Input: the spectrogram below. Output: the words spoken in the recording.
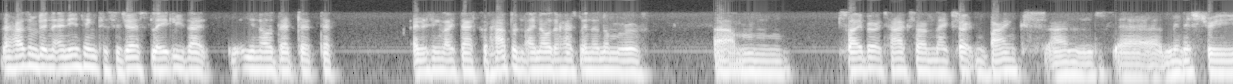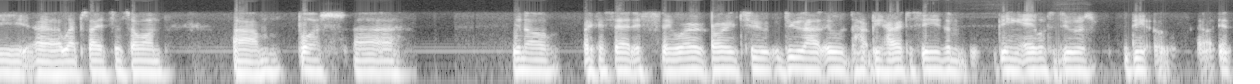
there hasn't been anything to suggest lately that, you know, that, that, that anything like that could happen. I know there has been a number of um, cyber attacks on like certain banks and uh, ministry uh, websites and so on. Um, but uh, you know, like I said, if they were going to do that, it would be hard to see them being able to do it, be, uh, it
